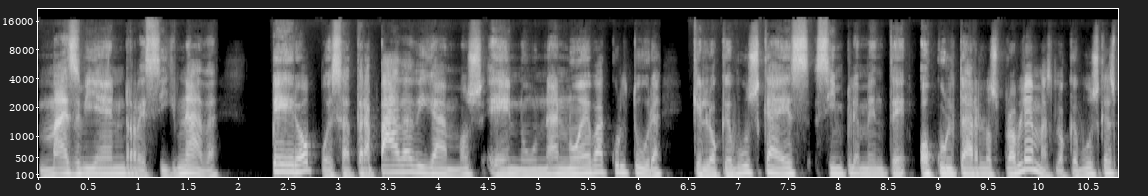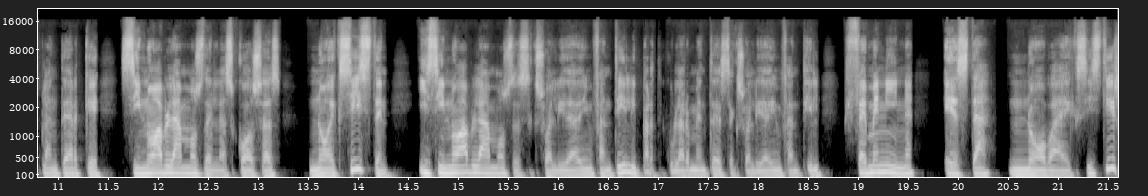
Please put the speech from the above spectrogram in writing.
más bien resignada, pero pues atrapada, digamos, en una nueva cultura que lo que busca es simplemente ocultar los problemas, lo que busca es plantear que si no hablamos de las cosas, no existen. Y si no hablamos de sexualidad infantil y particularmente de sexualidad infantil femenina, esta no va a existir.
